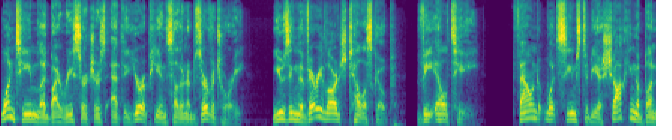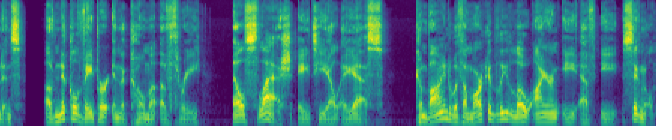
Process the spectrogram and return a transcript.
One team, led by researchers at the European Southern Observatory, using the Very Large Telescope, VLT, found what seems to be a shocking abundance of nickel vapor in the coma of 3 L slash ATLAS, combined with a markedly low iron EFE signal.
